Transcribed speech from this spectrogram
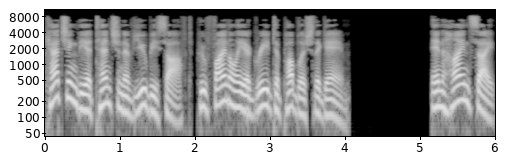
catching the attention of Ubisoft, who finally agreed to publish the game. In hindsight,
